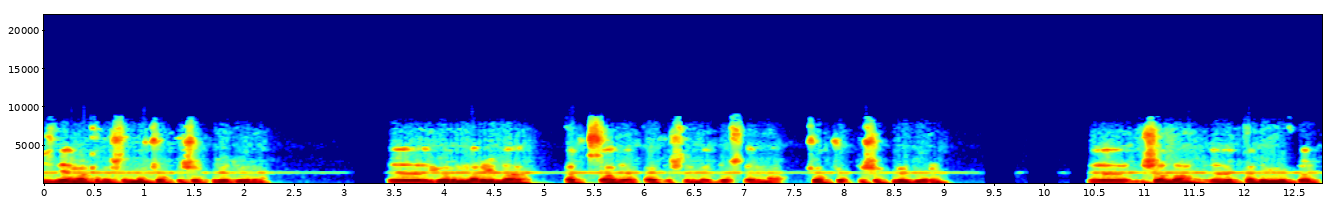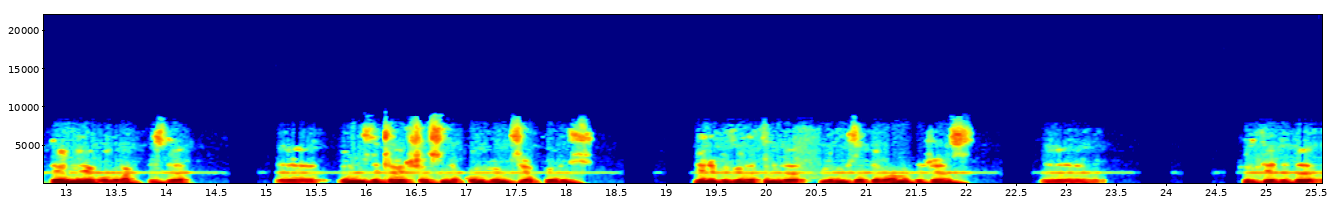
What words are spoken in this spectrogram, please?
İzleyen arkadaşlarıma çok teşekkür ediyorum. Ee, yorumlarıyla katkı sağlayan kardeşlerime, dostlarıma çok çok teşekkür ediyorum. Ee, inşallah e, Kadim Yurtlar Derneği olarak biz de e, önümüzdeki ay içerisinde kongremizi yapıyoruz. Yeni bir yönetimle yolumuza devam edeceğiz. Ee, Türkiye'de de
